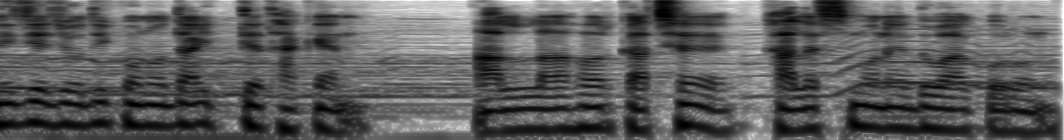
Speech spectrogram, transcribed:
নিজে যদি কোনো দায়িত্বে থাকেন, আল্লাহর কাছে খালেস মনে দোয়া করুন।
